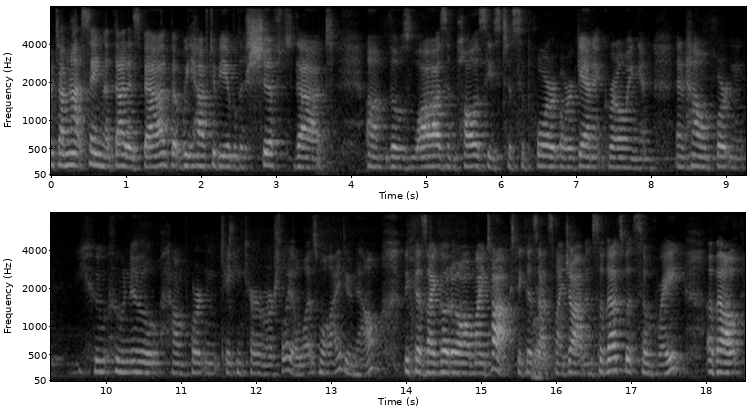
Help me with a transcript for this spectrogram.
which I'm not saying that that is bad, but we have to be able to shift that. Um, those laws and policies to support organic growing and, and how important who, who knew how important taking care of our soil was? Well, I do now because I go to all my talks because Right. that's my job. And so that's what's so great about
